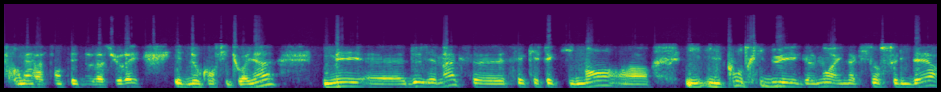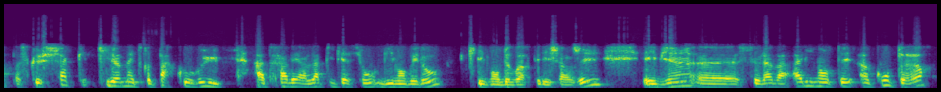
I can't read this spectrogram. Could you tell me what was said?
former la santé de nos assurés et de nos concitoyens. Mais deuxième axe, c'est qu'effectivement, ils, contribuent également à une action solidaire, parce que chaque kilomètre parcouru à travers l'application Vivant Vélo, qu'ils vont devoir télécharger, eh bien, cela va alimenter un compteur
